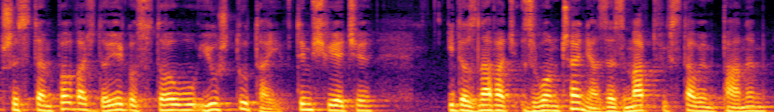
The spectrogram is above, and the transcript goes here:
przystępować do Jego stołu już tutaj, w tym świecie i doznawać złączenia ze zmartwychwstałym Panem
